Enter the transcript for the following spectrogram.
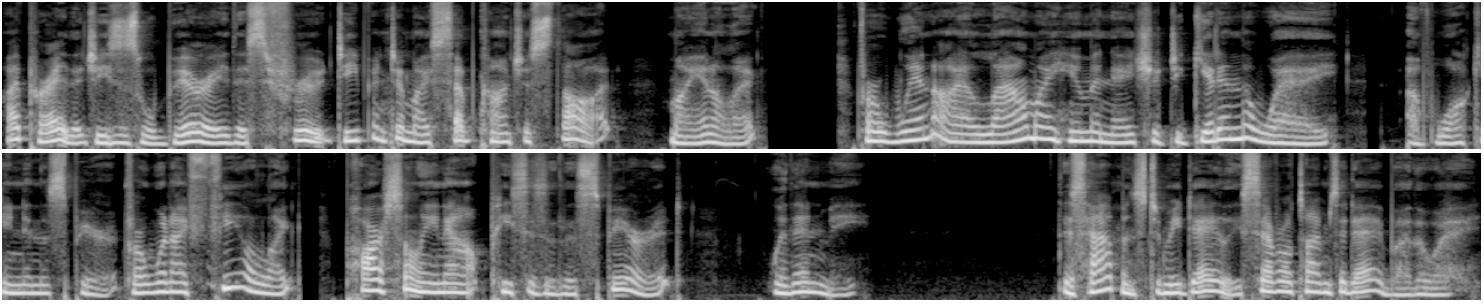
I pray that Jesus will bury this fruit deep into my subconscious thought, my intellect, for when I allow my human nature to get in the way of walking in the Spirit, for when I feel like parceling out pieces of the Spirit within me. This happens to me daily, several times a day, by the way.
